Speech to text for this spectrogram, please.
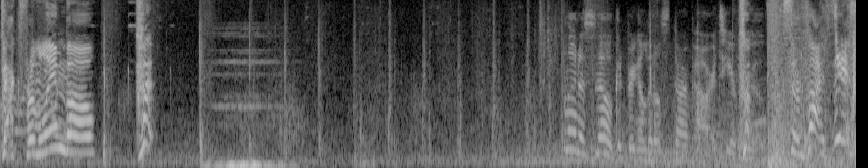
Back from limbo. Luna Snow could bring a little star power to your room. Survive this.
